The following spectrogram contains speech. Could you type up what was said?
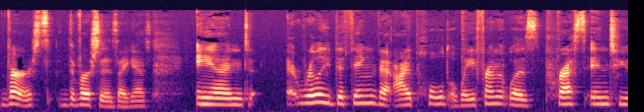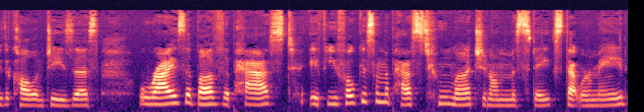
verse, the verses, I guess. And really the thing that I pulled away from it was press into the call of Jesus, rise above the past. If you focus on the past too much and on the mistakes that were made,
